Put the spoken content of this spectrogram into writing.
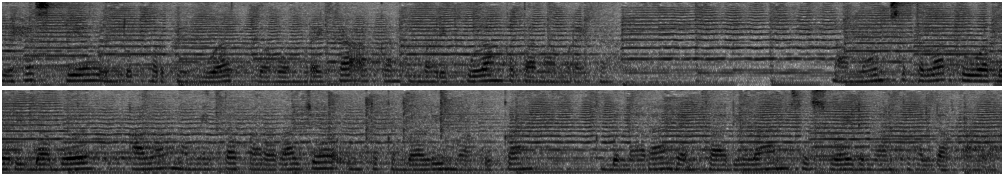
Yehezkiel untuk bernubuat bahwa mereka akan kembali pulang ke tanah mereka. Namun setelah keluar dari Babel, Allah meminta para raja untuk kembali melakukan kebenaran dan keadilan sesuai dengan kehendak Allah.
